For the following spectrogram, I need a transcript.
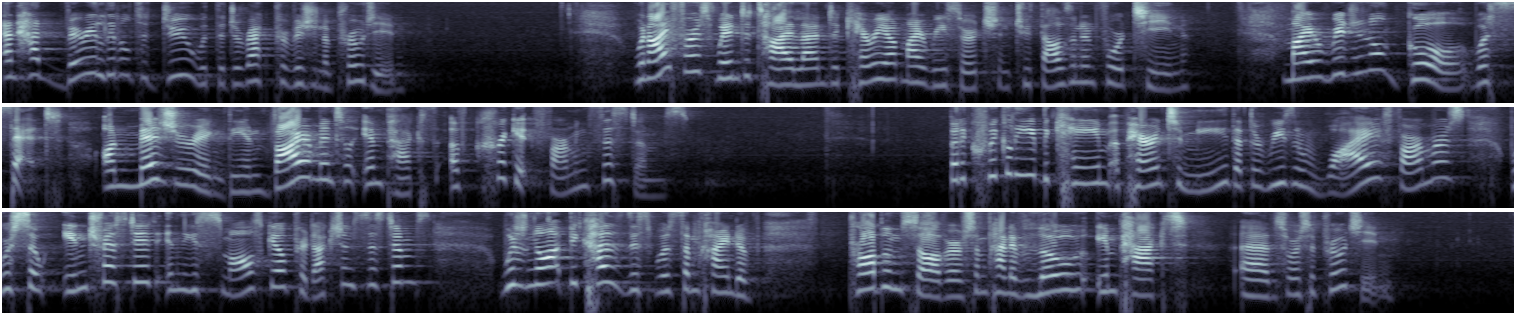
and had very little to do with the direct provision of protein. When I first went to Thailand to carry out my research in 2014, my original goal was set on measuring the environmental impacts of cricket farming systems. But it quickly became apparent to me that the reason why farmers were so interested in these small scale production systems was not because this was some kind of problem solver, some kind of low impact uh, source of protein.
